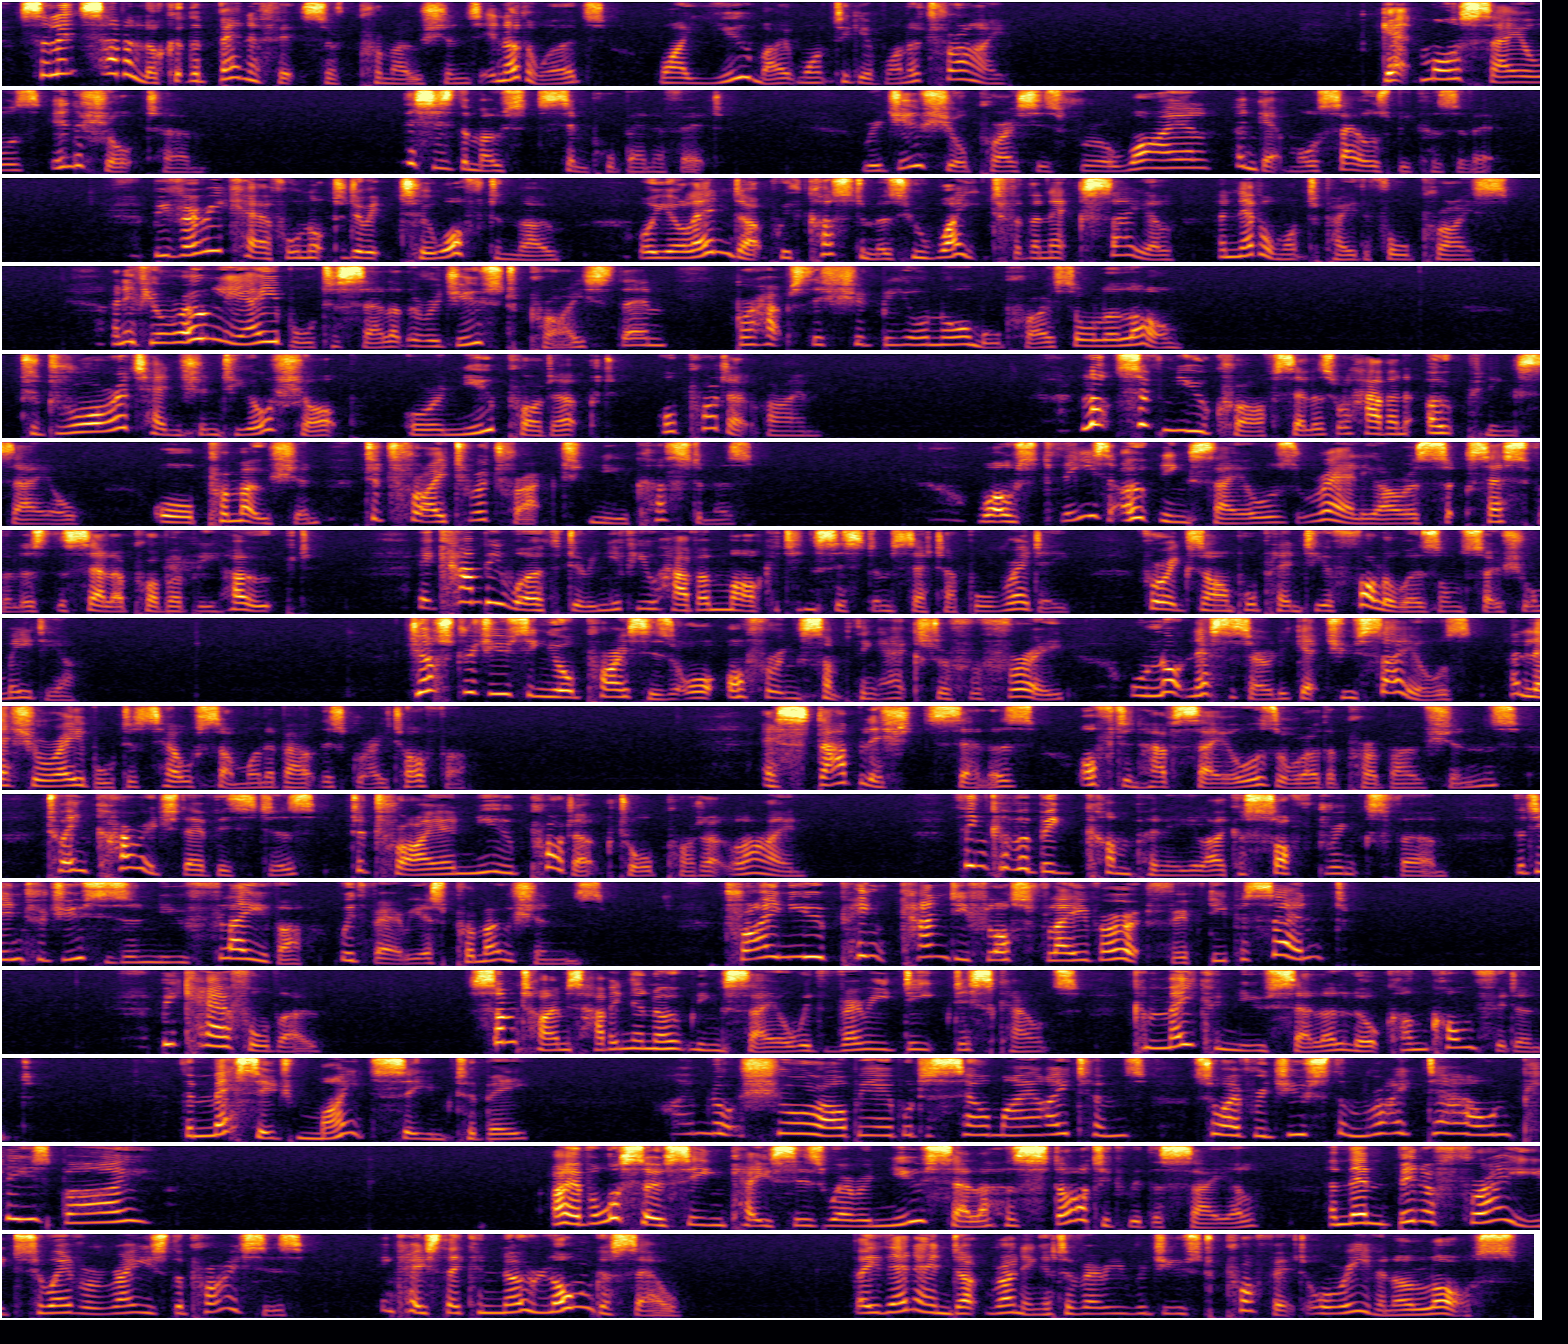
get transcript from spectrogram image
So let's have a look at the benefits of promotions, in other words, why you might want to give one a try. Get more sales in the short term. This is the most simple benefit. Reduce your prices for a while and get more sales because of it. Be very careful not to do it too often though, or you'll end up with customers who wait for the next sale and never want to pay the full price. And if you're only able to sell at the reduced price, then perhaps this should be your normal price all along. To draw attention to your shop or a new product or product line. Lots of new craft sellers will have an opening sale or promotion to try to attract new customers. Whilst these opening sales rarely are as successful as the seller probably hoped, it can be worth doing if you have a marketing system set up already, for example, plenty of followers on social media. Just reducing your prices or offering something extra for free will not necessarily get you sales unless you're able to tell someone about this great offer. Established sellers often have sales or other promotions to encourage their visitors to try a new product or product line. Think of a big company like a soft drinks firm that introduces a new flavour with various promotions. Try new pink candy floss flavour at 50%. Be careful though. Sometimes having an opening sale with very deep discounts can make a new seller look unconfident. The message might seem to be, I'm not sure I'll be able to sell my items, so I've reduced them right down. Please buy. I have also seen cases where a new seller has started with a sale and then been afraid to ever raise the prices in case they can no longer sell. They then end up running at a very reduced profit or even a loss.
